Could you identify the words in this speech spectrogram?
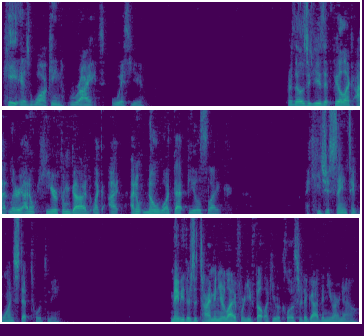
He is walking right with you. For those of you that feel like, I, Larry, I don't hear from God, like I, I don't know what that feels like. Like he's just saying, take one step towards me. Maybe there's a time in your life where you felt like you were closer to God than you are now.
